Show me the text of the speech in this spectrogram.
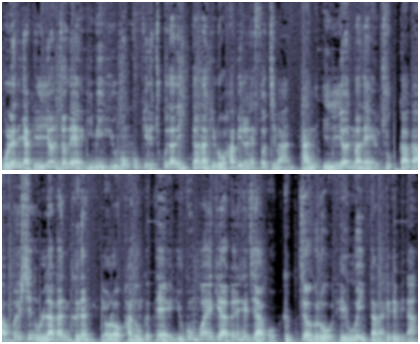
원래는 약 1년 전에 이미 유공 코끼리 축구단에 입단하기로 합의를 했었지만 단 1년 만에 주가가 훨씬 올라간 그는 여러 파동 끝에 유공과의 계약을 해지하고 극적으로 대우에 입단하게 됩니다.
